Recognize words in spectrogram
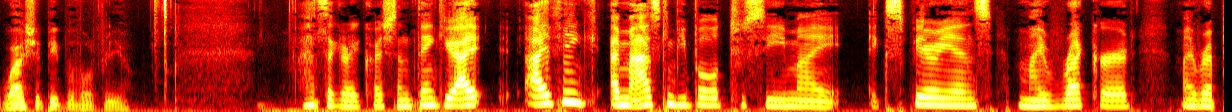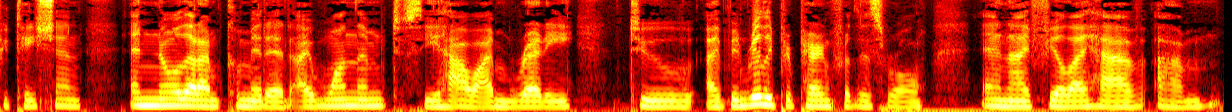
Why should people vote for you? That's a great question. Thank you. I I think I'm asking people to see my experience, my record, my reputation, and know that I'm committed. I want them to see how I'm ready to. I've been really preparing for this role, and I feel I have um,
